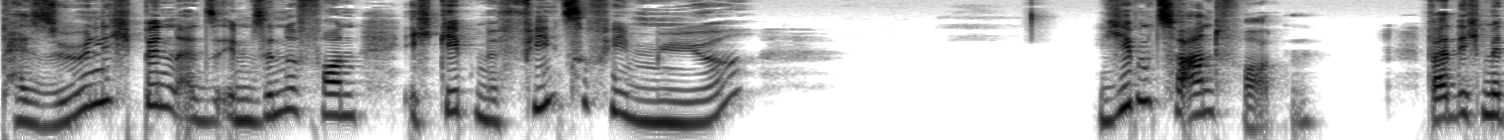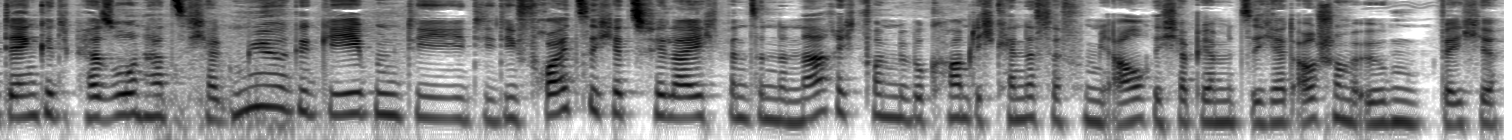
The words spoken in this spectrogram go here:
persönlich bin, also im Sinne von, ich gebe mir viel zu viel Mühe, jedem zu antworten weil ich mir denke, die Person hat sich halt Mühe gegeben, die, die, die freut sich jetzt vielleicht, wenn sie eine Nachricht von mir bekommt. Ich kenne das ja von mir auch. Ich habe ja mit Sicherheit auch schon mal irgendwelche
